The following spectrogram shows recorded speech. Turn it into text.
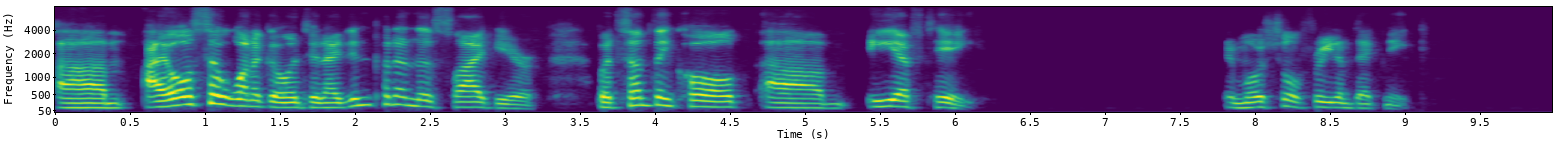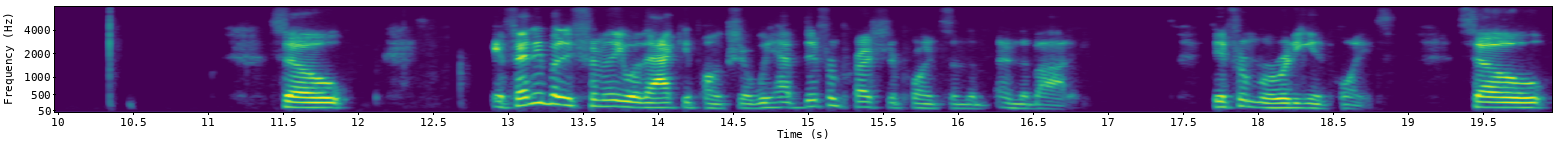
Um, I also want to go into, and I didn't put on the slide here, but something called um, EFT, Emotional Freedom Technique. So, if anybody's familiar with acupuncture, we have different pressure points in the in the body, different meridian points. So,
